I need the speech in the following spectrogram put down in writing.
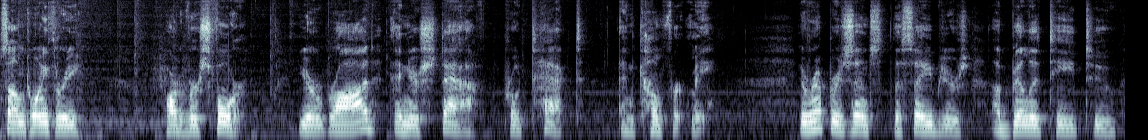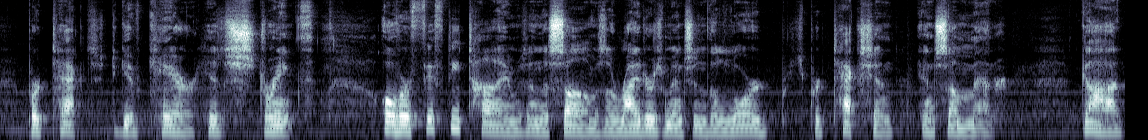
Psalm 23, part of verse 4 Your rod and your staff protect and comfort me. It represents the Savior's ability to protect, to give care, his strength. Over 50 times in the Psalms, the writers mention the Lord's protection in some manner. God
